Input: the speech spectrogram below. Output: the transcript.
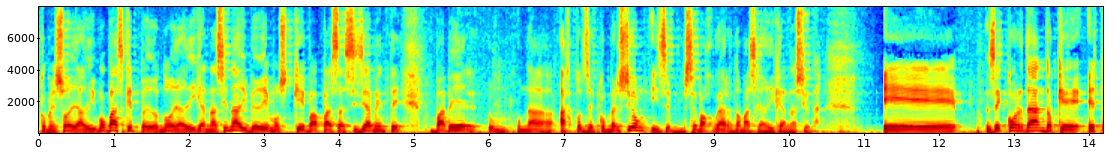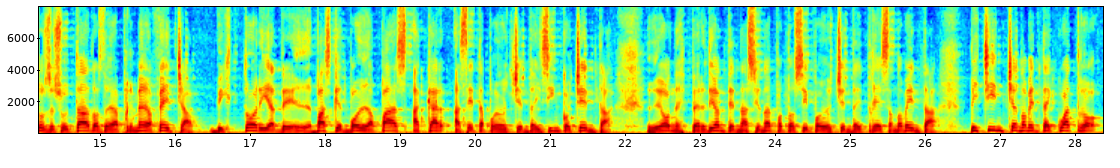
comenzó la Liga Básquet, pero no la Liga Nacional y veremos qué va a pasar. Si realmente va a haber un, una actos de conversión y se, se va a jugar nomás la Liga Nacional. Eh, recordando que estos resultados de la primera fecha, victoria de Básquetbol La Paz a Car Z por 85-80, Leones perdió ante Nacional Potosí por 83 a 90, Pichincha 94,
